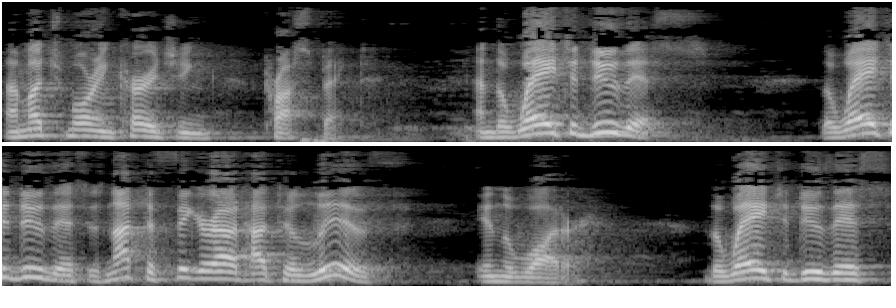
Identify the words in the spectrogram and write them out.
A much more encouraging prospect. And the way to do this, the way to do this is not to figure out how to live in the water. The way to do this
